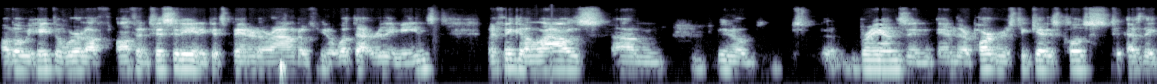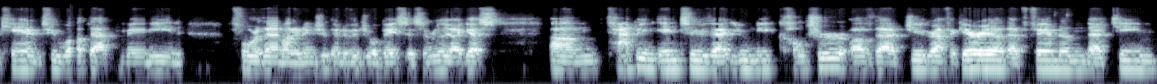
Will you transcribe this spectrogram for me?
although we hate the word authenticity and it gets bannered around of you know what that really means i think it allows um, you know brands and and their partners to get as close to, as they can to what that may mean for them on an individual basis and really i guess um, tapping into that unique culture of that geographic area that fandom that team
